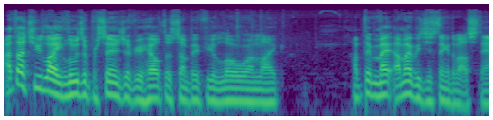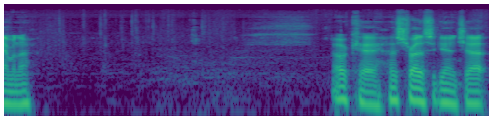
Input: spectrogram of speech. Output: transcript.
I thought you like lose a percentage of your health or something if you're low on like. I'm think I might be just thinking about stamina. Okay, let's try this again, chat.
